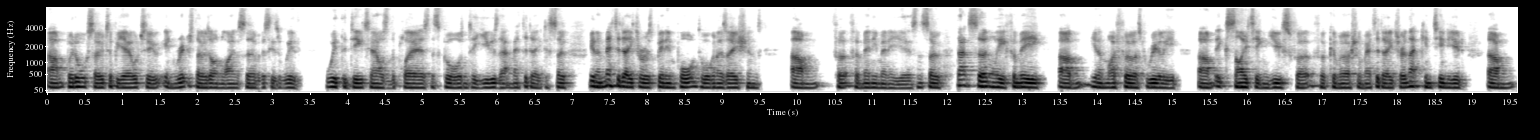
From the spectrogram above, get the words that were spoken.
um, but also to be able to enrich those online services with with the details of the players, the scores, and to use that metadata. So, you know, metadata has been important to organizations um, for, for many, many years. And so that's certainly for me, um, you know, my first really um, exciting use for, for commercial metadata. And that continued um,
